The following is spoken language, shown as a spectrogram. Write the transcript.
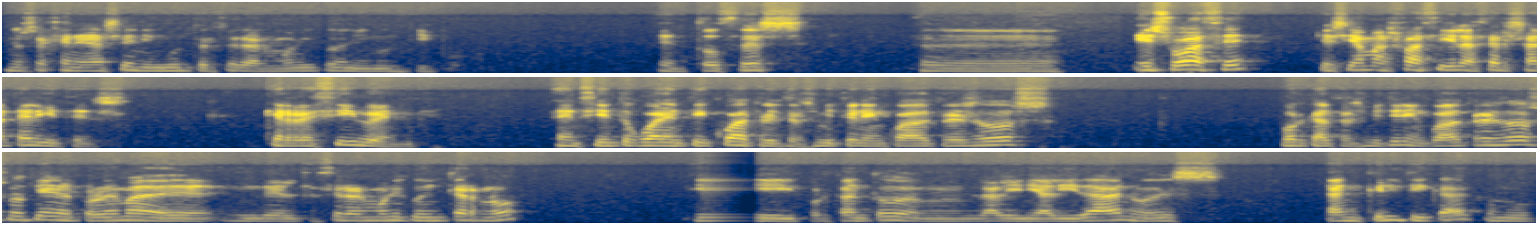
No se generase ningún tercer armónico de ningún tipo. Entonces, eh, eso hace que sea más fácil hacer satélites que reciben en 144 y transmiten en 432, porque al transmitir en 432 no tienen el problema del tercer armónico interno y, por tanto la linealidad no es tan crítica como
